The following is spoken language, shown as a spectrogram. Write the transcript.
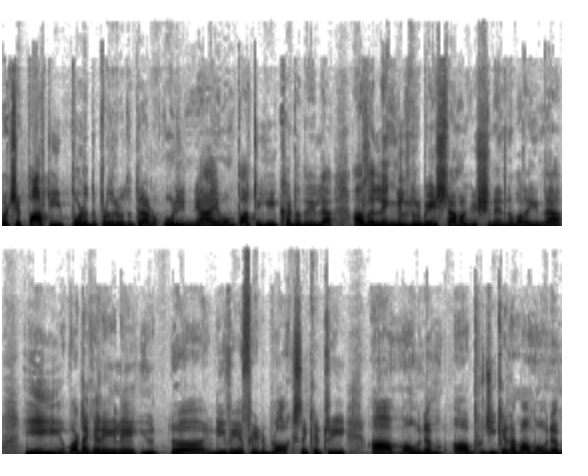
പക്ഷേ പാർട്ടി ഇപ്പോൾ അത് പ്രതിരോധത്തിലാണ്. ഒരു ന്യായവും പാർട്ടിക്ക് ഘട്ടത്തിലില്ല. അതല്ലെങ്കിൽ റിവേഷ് രാമകൃഷ്ണൻ എന്ന് പറയുന്ന ഈ വടകരയിലെ യു ഡി വൈ എഫ് ഐയുടെ ബ്ലോക്ക് സെക്രട്ടറി ആ മൗനം ഭുജിക്കണം. ആ മൗനം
